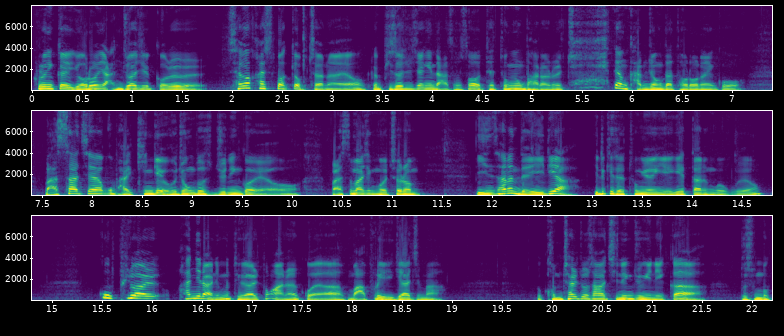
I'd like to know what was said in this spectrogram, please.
그러니까 여론이 안 좋아질 걸 생각할 수밖에 없잖아요. 그럼 비서실장이 나서서 대통령 발언을 최대한 감정 다 덜어내고 마사지하고 밝힌 게 요 정도 수준인 거예요. 말씀하신 것처럼 인사는 내일이야. 이렇게 대통령이 얘기했다는 거고요. 꼭 필요한 일 아니면 대활동 안 할 거야. 뭐 앞으로 얘기하지 마. 검찰 조사가 진행 중이니까 무슨 뭐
